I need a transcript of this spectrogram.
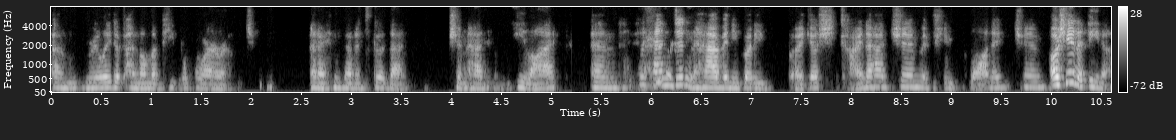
um really depend on the people who are around you. And I think that it's good that Chim had Eli. And oh, Hen didn't have anybody, but I guess she kind of had Chim if she wanted Chim. Oh, she had Athena.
